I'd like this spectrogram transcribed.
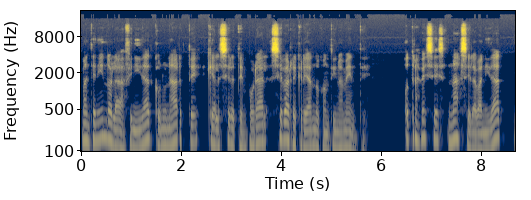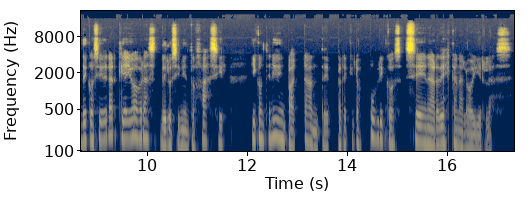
manteniendo la afinidad con un arte que al ser temporal se va recreando continuamente. Otras veces nace la vanidad de considerar que hay obras de lucimiento fácil y contenido impactante para que los públicos se enardezcan al oírlas.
